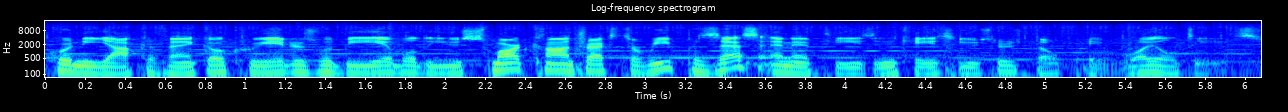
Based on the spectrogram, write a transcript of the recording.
According to Yakovenko, creators would be able to use smart contracts to repossess NFTs in case users don't pay royalties.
